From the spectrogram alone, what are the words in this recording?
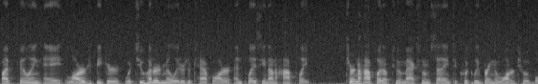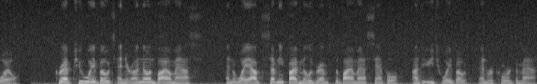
by filling a large beaker with 200 milliliters of tap water and placing it on a hot plate. Turn the hot plate up to a maximum setting to quickly bring the water to a boil. Grab two weigh boats and your unknown biomass and weigh out 75 milligrams of the biomass sample onto each weigh boat and record the mass.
